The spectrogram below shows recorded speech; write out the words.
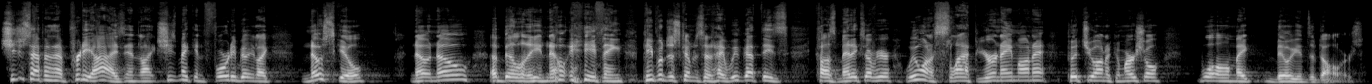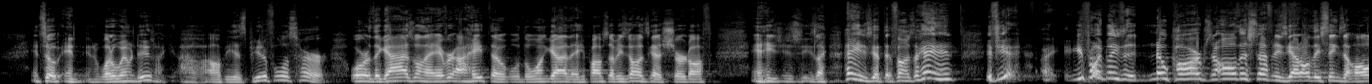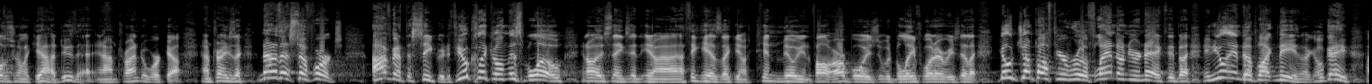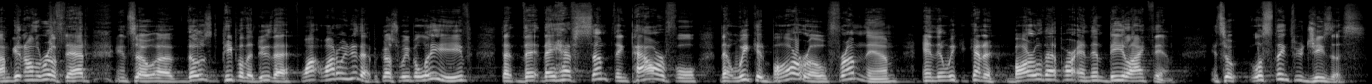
She just happened to have pretty eyes and like she's making 40 billion, like no skill, no, no ability, no anything. People just come and say, hey, we've got these cosmetics over here. We want to slap your name on it, put you on a commercial. We'll all make billions of dollars. And so, and, and, what do women do? Like, oh, I'll be as beautiful as her. Or the guys on the ever, I hate the, the one guy that he pops up. He's always got his shirt off. And he's, just, he's like, hey, he's got that phone. He's like, hey, man, if you, you probably believe that no carbs and all this stuff. And he's got all these things that all of us are like, yeah, I do that. And I'm trying to work out. And I'm trying, he's like, none of that stuff works. I've got the secret. If you'll click on this below and all these things, and, you know, I think he has like, you know, 10 million followers. Our boys would believe whatever he said, like, go jump off your roof, land on your neck. They'd be like, and you'll end up like me. And like, okay, I'm getting on the roof, dad. And so uh, those people that do that, why, why do we do that? Because we believe that they, they have something powerful that we could borrow from them and then we could kind of borrow that part and then be like them. And so let's think through Jesus.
